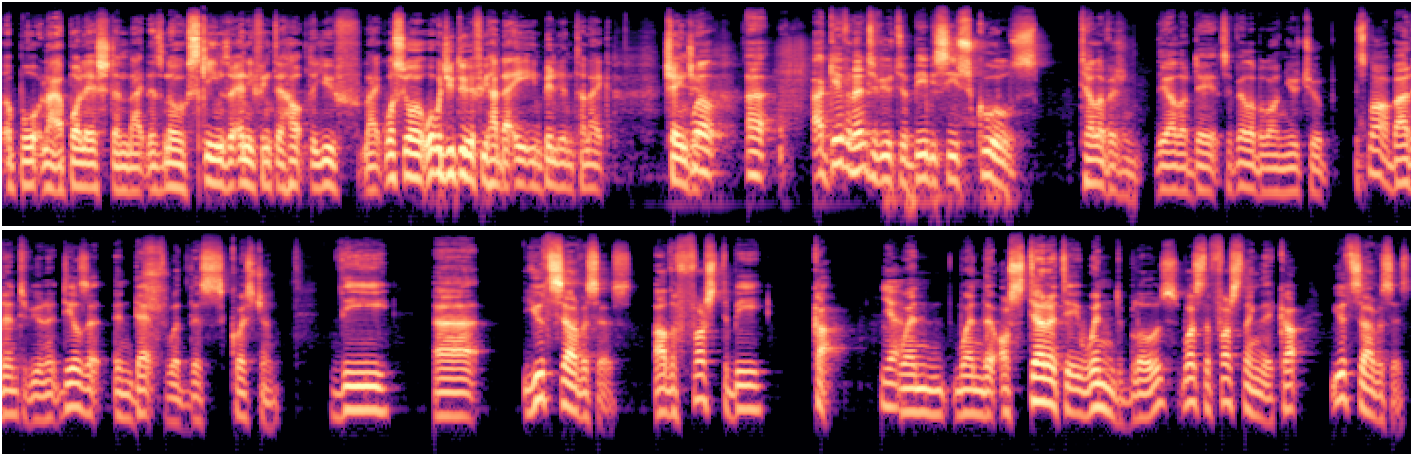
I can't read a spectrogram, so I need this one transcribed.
abort like abolished and like there's no schemes or anything to help the youth? Like, what's your what would you do if you had that 18 billion to like change it? Well, uh, I gave an interview to BBC Schools television the other day. It's available on YouTube. It's not a bad interview, and it deals in depth with this question. The uh, youth services are the first to be cut. Yeah. When when the austerity wind blows, what's the first thing they cut? Youth services.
